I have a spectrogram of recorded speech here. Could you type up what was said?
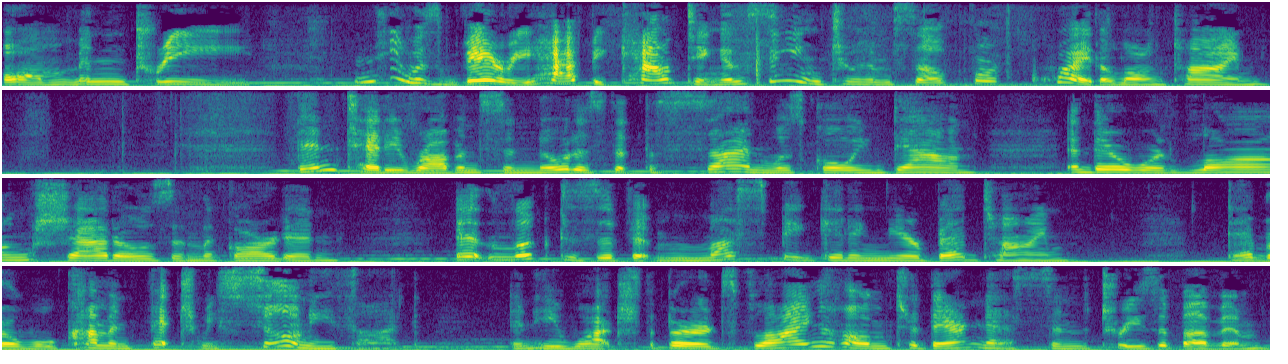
almond tree. And he was very happy counting and singing to himself for quite a long time. Then Teddy Robinson noticed that the sun was going down and there were long shadows in the garden. It looked as if it must be getting near bedtime. Deborah will come and fetch me soon, he thought and he watched the birds flying home to their nests in the trees above him.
